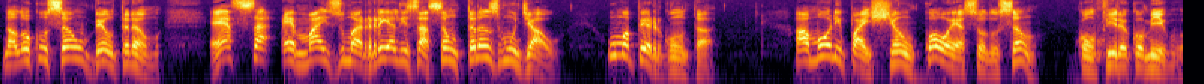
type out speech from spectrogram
na locução Beltrão. Essa é mais uma realização transmundial. Uma pergunta: Amor e paixão, qual é a solução? Confira comigo.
